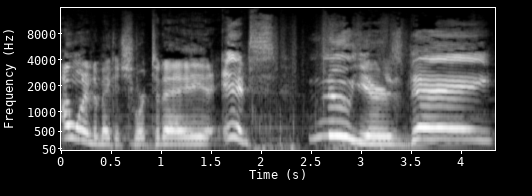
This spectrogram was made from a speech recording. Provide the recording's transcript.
I wanted to make it short today. It's New Year's Day.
